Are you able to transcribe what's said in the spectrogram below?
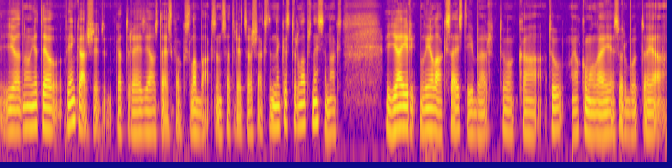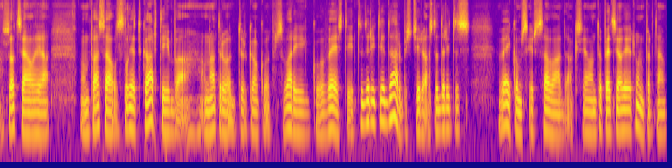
Jo, nu, ja tev vienkārši ir katru reizi jāuztais kaut kas labāks un satriecošāks, tad nekas tur labs nesanāks. Ja ir lielāka saistība ar to, kā tu akumulējies varbūt tajā sociālajā un pasaules lietu kārtībā un atrod tur kaut ko svarīgu, ko vēstīt, tad arī tie darbi šķirās, tad arī tas veikums ir savādāks. Ja? Tāpēc jau ir runa par tām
